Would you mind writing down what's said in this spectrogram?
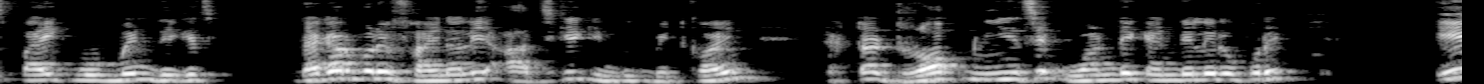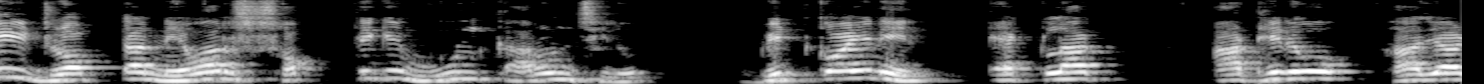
স্পাইক মুভমেন্ট দেখেছে। দেখার পরে ফাইনালি আজকে কিন্তু বিটকয়েন একটা ড্রপ নিয়েছে ওয়ান ডে ক্যান্ডেলের উপরে। এই ড্রপটা নেওয়ার সব থেকে মূল কারণ ছিল বিটকয়েনের এক লাখ আঠেরো হাজার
